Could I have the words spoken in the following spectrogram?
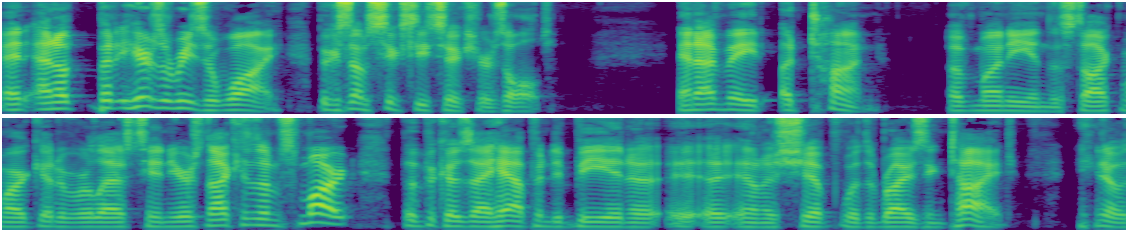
And, and uh, but here's the reason why because I'm 66 years old and I've made a ton of money in the stock market over the last 10 years, not because I'm smart, but because I happen to be in a, a on a ship with a rising tide. You know,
